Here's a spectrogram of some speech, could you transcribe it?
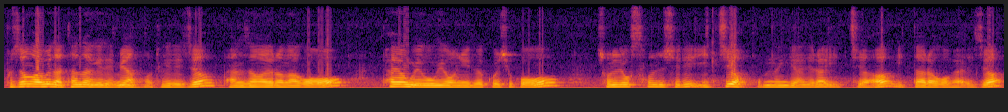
부정압이 나타나게 되면 어떻게 되죠? 반사가 일어나고 파형 왜곡이 원인이 될 것이고 전력 손실이 있죠? 없는 게 아니라 있죠? 있다라고 봐야죠.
